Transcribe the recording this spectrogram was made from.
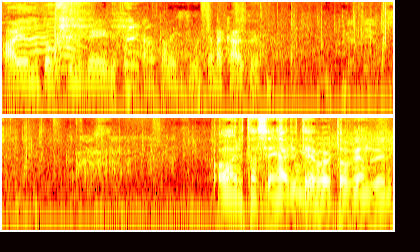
Ai, eu não tô conseguindo ver ele. Ah, tá lá em cima, tá na casa. Ó, ele tá sem raio de terror, tô vendo ele.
